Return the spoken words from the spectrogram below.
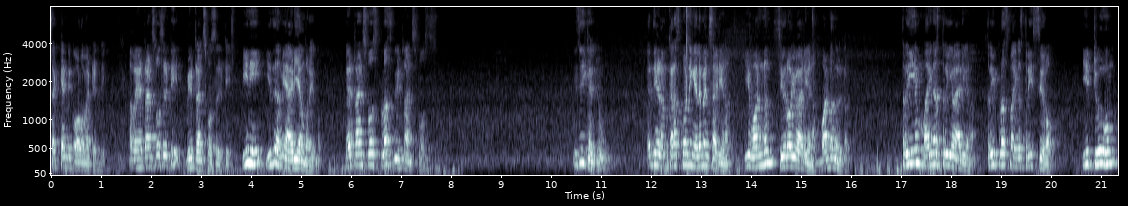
സെക്കൻഡ് കോളമായിട്ട് എഴുതി. അപ്പോൾ എ ട്രാൻസ്പോസ് കിട്ടി ബി ട്രാൻസ്പോസ് കിട്ടി. ഇനി ഇത് നമ്മൾ ആഡ് ചെയ്യാൻ പറയുന്നു. A transpose plus B transpose is equal to എന്ത് ചെയ്യണം? കറസ്പോണ്ടിങ് എലമെന്റ്സ് ആഡ് ചെയ്യണം. ഈ വണ്ണും സീറോയും ആഡ് ചെയ്യണം. വണ്ണെന്ന് കിട്ടും. ത്രീയും മൈനസ് ത്രീയും ആഡ് ചെയ്യണം. Three plus minus three zero ഈ ടൂവും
